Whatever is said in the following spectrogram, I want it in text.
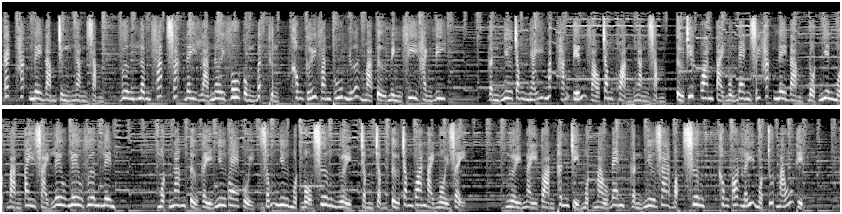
Cách Hắc Nê Đàm chừng ngàn dặm, Vương Lâm phát giác đây là nơi vô cùng bất thường, không cưới văn thú nữa mà tự mình phi hành đi. Gần như trong nháy mắt hắn tiến vào trong khoảng ngàn dặm, từ chiếc quan tài bùn đen dưới hắc nê đàm đột nhiên một bàn tay dài lêu nghêu vươn lên. Một nam tử gầy như que củi, giống như một bộ xương người, chậm chậm từ trong quan tài ngồi dậy. Người này toàn thân chỉ một màu đen gần như da bọc xương, không có lấy một chút máu thịt.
